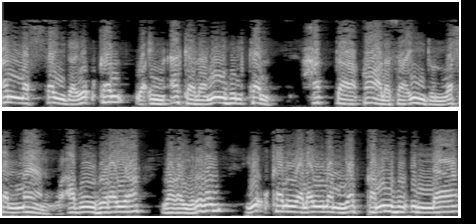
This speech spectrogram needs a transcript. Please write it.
أن الصيد يؤكل وإن أكل منه الكلب حتى قال سعيد وسلمان وأبو هريرة وغيرهم يؤكل ولو لم يبق منه إلا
